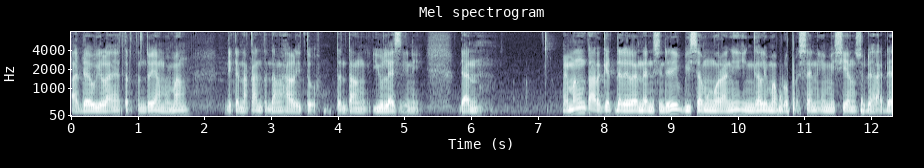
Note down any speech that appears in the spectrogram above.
ada wilayah tertentu yang memang dikenakan tentang hal itu, tentang ULEZ ini. Dan memang target dari London sendiri bisa mengurangi hingga 50% emisi yang sudah ada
